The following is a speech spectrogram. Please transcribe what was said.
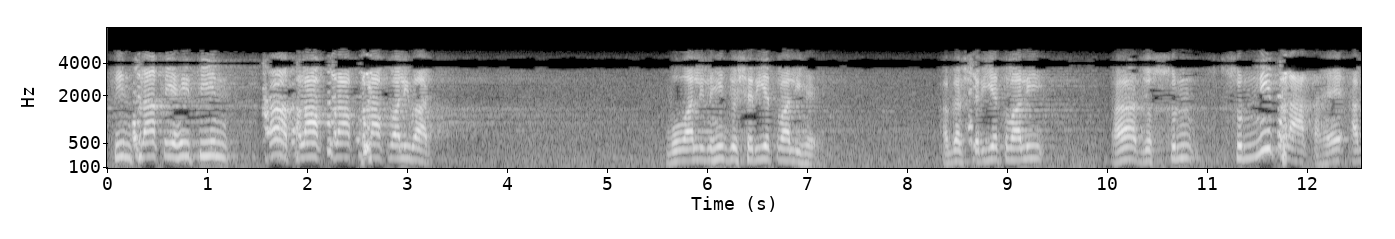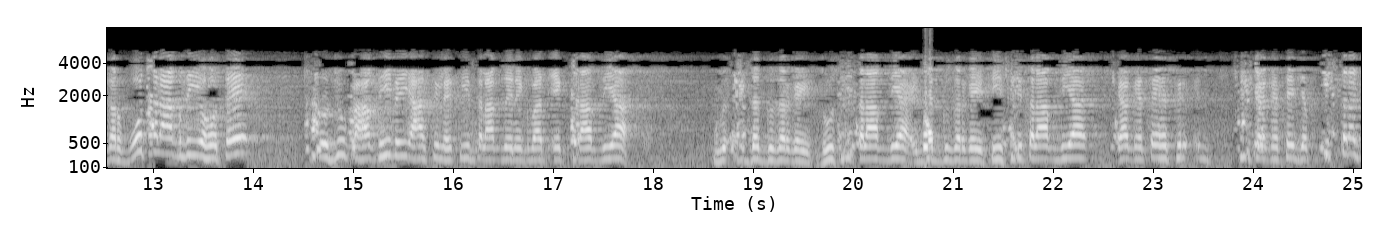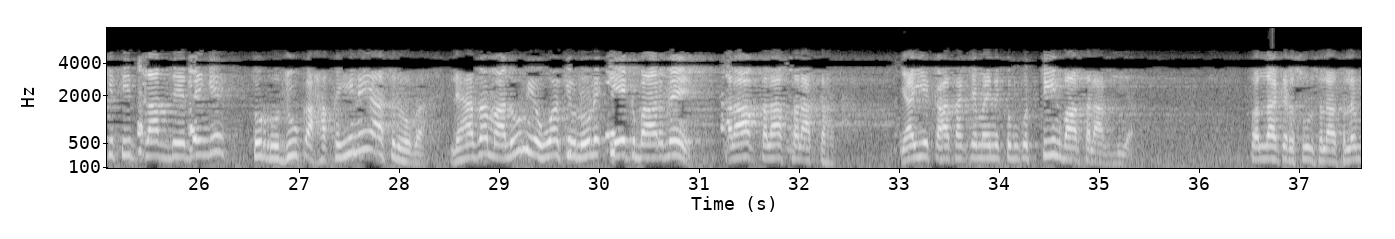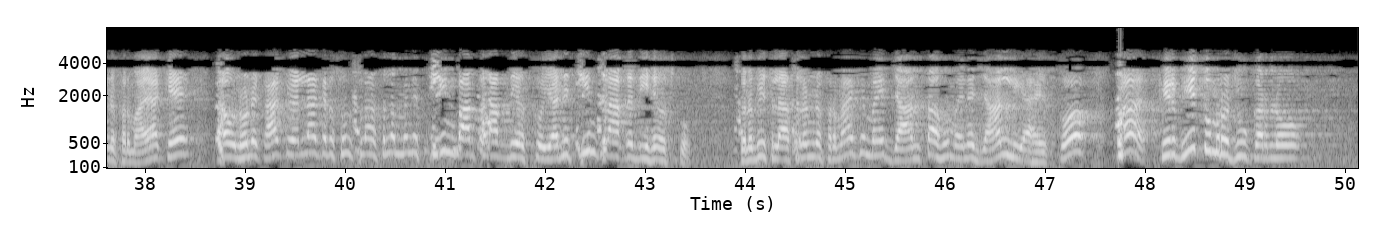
تین طلاق، یہی تین۔ ہاں طلاق طلاق طلاق والی بات۔ وہ والی نہیں جو شریعت والی ہے۔ اگر شریعت والی ہاں جو سن، سنی طلاق ہے، اگر وہ طلاق دیے ہوتے رجوع کا حق ہی نہیں حاصل ہے تین طلاق دینے کے بعد ایک طلاق دیا، عدت گزر گئی، دوسری طلاق دیا، عدت گزر گئی، تیسری طلاق دیا، کیا کہتے ہیں؟ پھر کیا کہتے ہیں؟ جب اس طرح کی تین طلاق دے دیں گے تو رجوع کا حق ہی نہیں حاصل ہوگا۔ لہذا معلوم یہ ہوا کہ انہوں نے ایک بار میں طلاق طلاق طلاق کہا تھا۔ یا یہ کہا تھا کہ میں نے تم کو تین بار طلاق دیا۔ تو اللہ کے رسول صلی اللہ علیہ وسلم نے فرمایا کہ ہاں، انہوں نے کہا کہ اللہ کے رسول صلی اللہ علیہ وسلم، میں نے تین بار طلاق دیا اس کو یعنی تین طلاقیں دی ہیں اس کو۔ تو نبی صلی اللہ علیہ وسلم نے فرمایا کہ میں جانتا ہوں، میں نے جان لیا ہے اس کو ہاں پھر بھی تم رجوع کر لو۔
